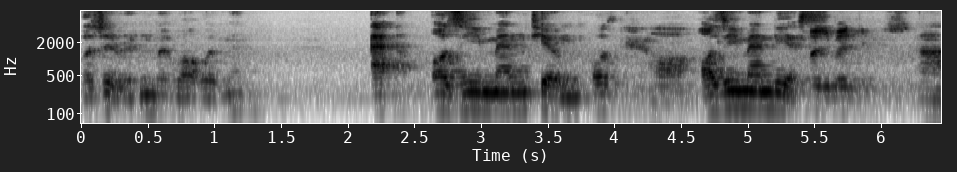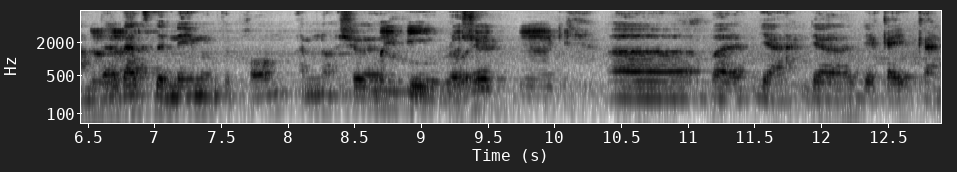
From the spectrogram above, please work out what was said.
Was it written by Walt Whitman? Uh, Ozymandium. Oz, oh, Ozymandias. Ozymandias. Uh, No, that, no. that's the name of the poem. I'm not sure Maybe. who wrote sure. it. Yeah, okay. Uh, but yeah, dia dia kaitkan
